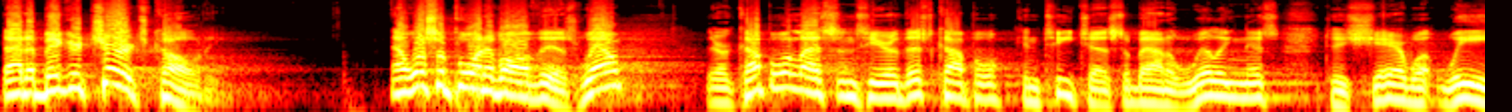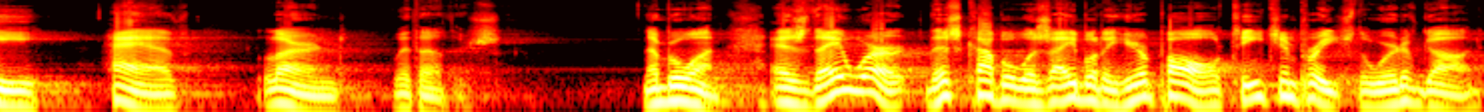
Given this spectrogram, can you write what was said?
that a bigger church called him. Now, what's the point of all this? Well, there are a couple of lessons here this couple can teach us about a willingness to share what we have learned with others. Number one, as they worked, this couple was able to hear Paul teach and preach the Word of God.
